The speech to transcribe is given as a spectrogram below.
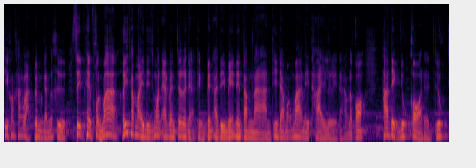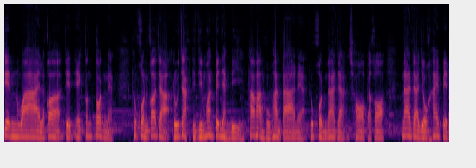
ที่ค่อนข้างหลักด้วยเหมือนกันก็คือ 10 เหตุผลว่า เฮ้ยทำไม Digimon Adventure เนี่ย ถึงเป็นอนิเมะในตำนานที่ดังมากๆในไทยเลยนะครับ แล้วก็ถ้าเด็กยุคก่อนเนี่ยยุค Gen Y แล้วก็ Gen X ต้นๆเนี่ย ทุกคนก็จะรู้จักดิจิมอนเป็นอย่างดี ถ้าผ่านหูผ่านตาเนี่ย ทุกคนน่าจะชอบแล้วก็น่าจะยกให้เป็น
